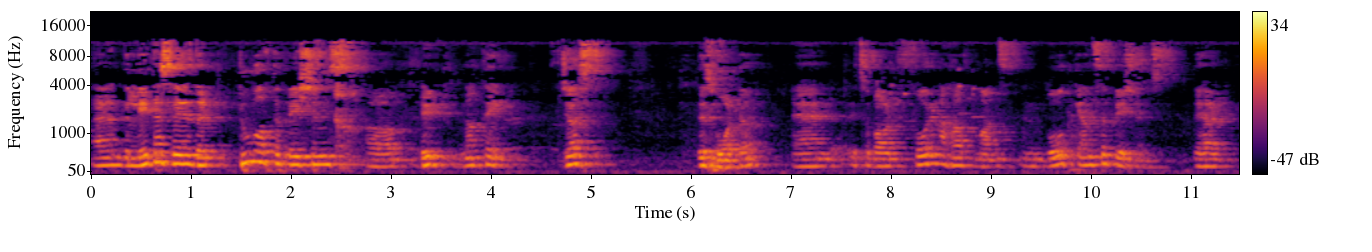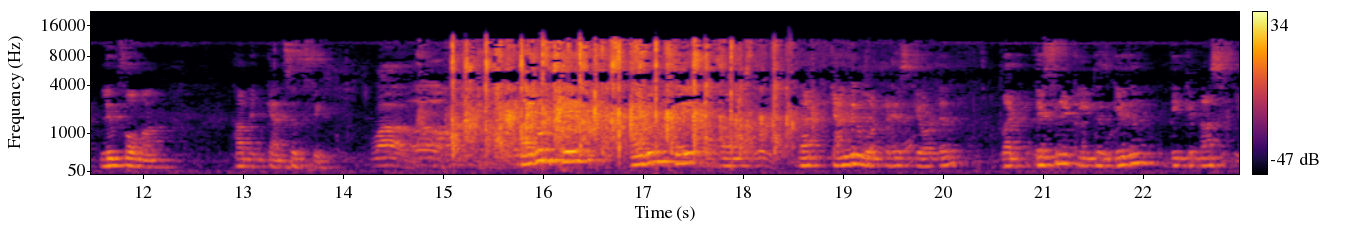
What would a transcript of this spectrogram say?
And the latest says that two of the patients uh, did nothing, just this water, and it's about four and a half months. And both cancer patients, they had lymphoma, have been cancer free. Wow. I don't say, I don't say uh, that Kangen water has cured them, but definitely it has given the capacity,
